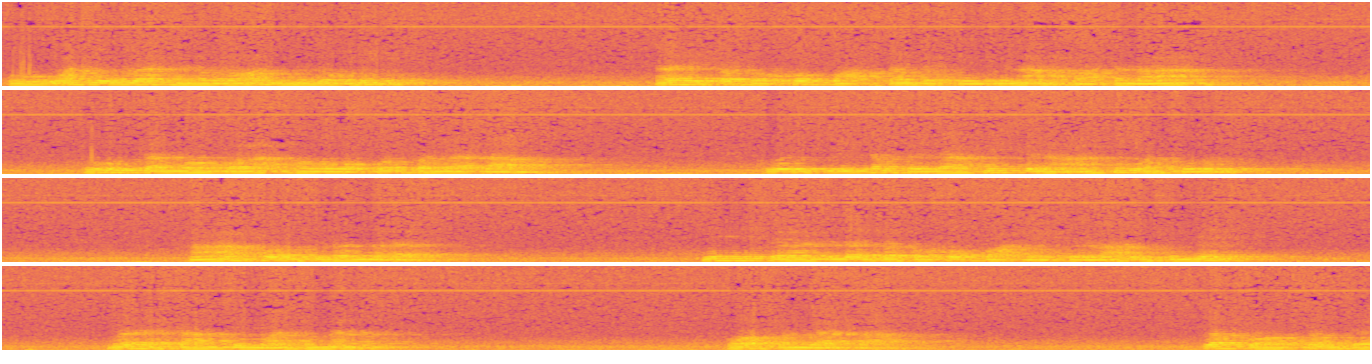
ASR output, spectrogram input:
ถูกวัดลงแล้วให้เราร้อนในโลกนี้ให้ประสบพบปะตั้งแต่เกิดเป็นหน้าปรารถนาทุกจันมองปละภาวคนปัญญาตาม ควรกินตั้งแต่ยาพิษเป็นาทุกวันคืนหาคนเจริญมาได้นี่แต่จะได้ประสบพบปะเนี่ยเป็นล้านตรงนี้ไม่ได้ตามเป็นหมายของนั้นเพราะปัญญาตาประกอบตั้งแต่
